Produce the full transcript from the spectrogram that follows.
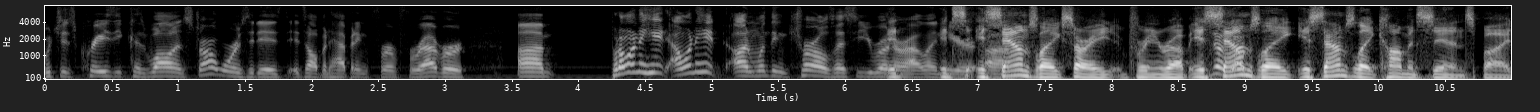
which is crazy because while in Star Wars it is, it's all been happening for forever. Um, but I want to hit I want to hit on one thing, Charles. I see you wrote it, our outline it's- here. it Um, sounds like sorry for interrupt. It No, sounds go. like it sounds like Common Sense by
